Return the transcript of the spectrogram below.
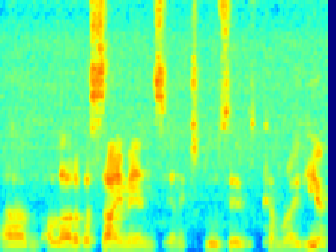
Um, a lot of assignments and exclusives come right here.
